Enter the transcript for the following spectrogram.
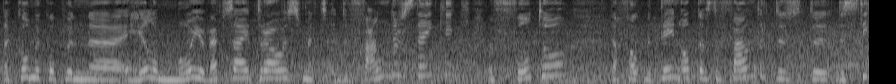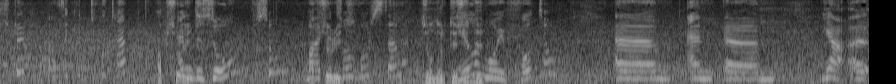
dan kom ik op een eh, hele mooie website trouwens met de founders, denk ik. Een foto. Dat valt meteen op, dat is de founder, dus de, de stichter, als ik het goed. Absoluut. En de zoon of zo, mag ik Absoluut. het zo voorstellen? Dus ondertussen Hele de- mooie foto. Ehm, en ehm, ja, eh,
